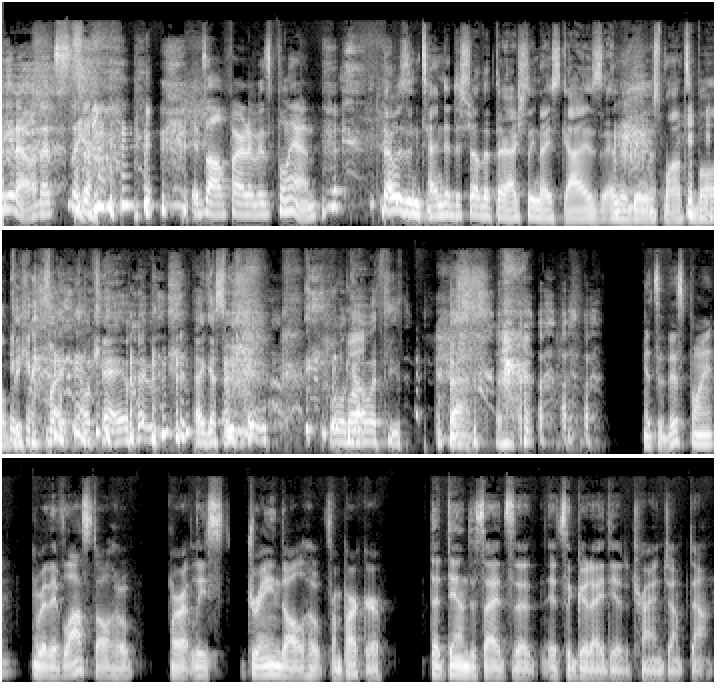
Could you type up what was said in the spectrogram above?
You know, that's it's all part of his plan. That was intended to show that they're actually nice guys and they're being responsible. But okay, I guess we can, we'll go with that. It's at this point where they've lost all hope, or at least drained all hope from Parker, that Dan decides that it's a good idea to try and jump down.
